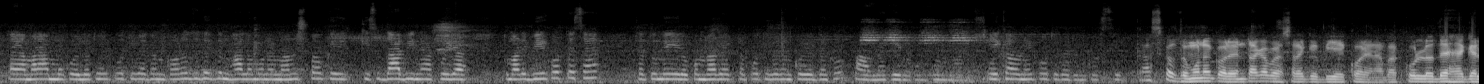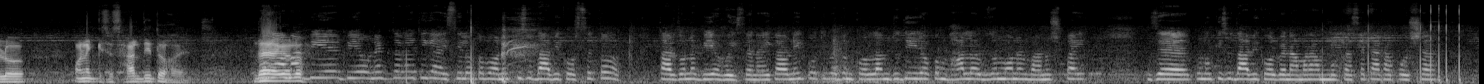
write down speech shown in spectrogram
তাই আমার আম্মু কইলো তুমি প্রতিবেদন করো যদি একজন ভালো মনের মানুষ পাও কে কিছু দাবি না কইরা তোমার বিয়ে করতে চায় তা তুমি এরকমভাবে একটা প্রতিবেদন করে দেখো পাও নাকি এরকম কোনো মানুষ। সেই কারণেই প্রতিবেদন করছি। আজকাল তো মনে করেন টাকা পয়সা কেউ বিয়ে করে না বা করলেও দেখা গেল অনেক কিছু ছাড় দিতে হয়। দেখা গেল বিয়ে বিয়ে অনেক জায়গায় থেকে আইছিল তবে অনেক কিছু দাবি করছে তো তার জন্য বিয়ে হয়েছে না। এই কারণেই প্রতিবেদন করলাম যদি এরকম ভালো একজন মনের মানুষ পাই যে কোনো কিছু দাবি করবে না আমার আম্মুর কাছে টাকা পয়সা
